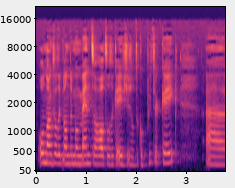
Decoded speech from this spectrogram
Ondanks dat ik dan de momenten had dat ik eventjes op de computer keek. Uh,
